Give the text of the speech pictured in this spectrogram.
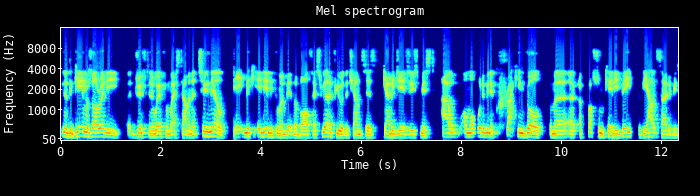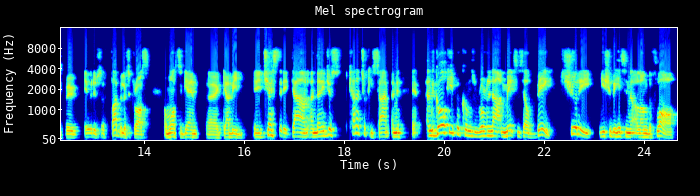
you know, the game was already drifting away from West Ham. And at 2 0, it, it, did become a bit of a ball fest. We had a few other chances. Gabby Jesus missed out on what would have been a cracking goal from a, a, from KDB with the outside of his boot. It was a fabulous cross. And once again, uh, Gabby, he chested it down and then he just kind of took his time. And, and the goalkeeper comes running out and makes himself big. Surely you should be hitting that along the floor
